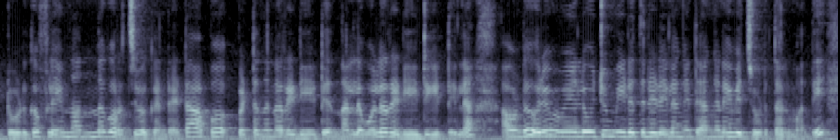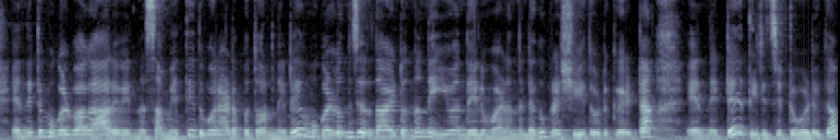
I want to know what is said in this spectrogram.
ഇട്ട് കൊടുക്കുക ഫ്ലെയിം നന്ന കുറച്ച് വെക്കണ്ട കേട്ടോ. അപ്പോൾ പെട്ടെന്ന് തന്നെ റെഡി ആയിട്ട് നല്ലപോലെ റെഡിയായിട്ട് കിട്ടില്ല. അതുകൊണ്ട് ഒരു ലോ മീഡിയത്തിന്റെ ഇടയിൽ അങ്ങനെ അങ്ങനെ വെച്ച് കൊടുത്താൽ മതി. എന്നിട്ട് മുകൾ ഭാഗം ആറി വരുന്ന സമയത്ത് ഇതുപോലെ അടപ്പ് തുറന്നിട്ട് മുകളിലൊന്ന് ചെറുതായിട്ടൊന്ന് നെയ്യോ എന്തെങ്കിലും വേണമെന്നുണ്ടെങ്കിൽ ബ്രഷ് ചെയ്ത് കൊടുക്കുക കേട്ടോ. എന്നിട്ട് തിരിച്ചിട്ട് കൊടുക്കാം.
